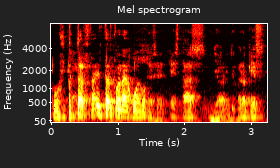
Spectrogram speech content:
Pues estás, estás fuera de juego. Entonces, estás, yo, yo creo que es.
